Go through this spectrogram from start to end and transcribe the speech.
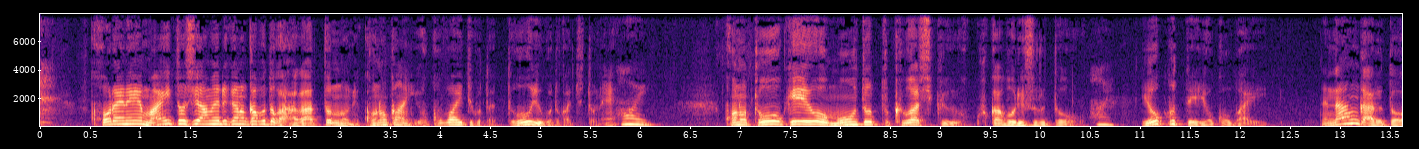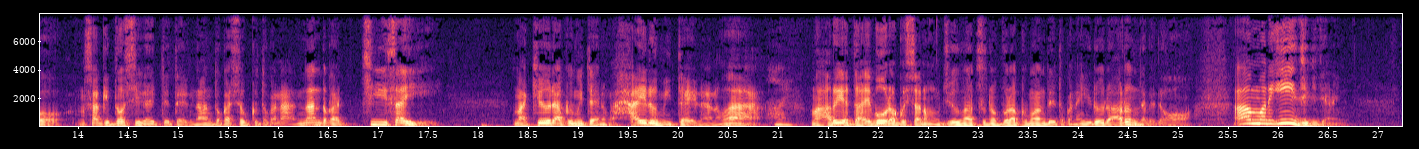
これね、毎年アメリカの株とか上がっとるのに、この間横ばいってことはどういうことかちょっとね、はい、この統計をもうちょっと詳しく深掘りすると、はい、よくて横ばい。何かあると、さっきドッシーが言ってたように、なんとかショックとかな、なんとか小さい、まあ、急落みたいのが入るみたいなのが、はい、まあ、あるいは大暴落したのも10月のブラックマンデーとかね、いろいろあるんだけど、あんまりいい時期じゃない。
